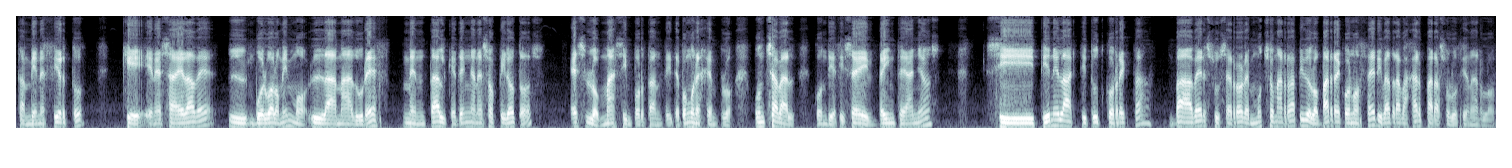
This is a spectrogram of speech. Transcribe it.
también es cierto que en esas edades, vuelvo a lo mismo, la madurez mental que tengan esos pilotos, es lo más importante. Y te pongo un ejemplo. Un chaval con 16, 20 años, si tiene la actitud correcta, va a ver sus errores mucho más rápido, los va a reconocer y va a trabajar para solucionarlos.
